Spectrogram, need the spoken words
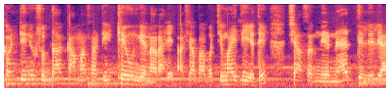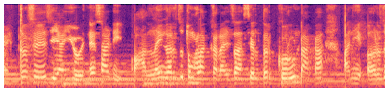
कंटिन्यू सुद्धा कामासाठी ठेवून घेणार आहे अशा बाबतची माहिती येथे शासन निर्णयात दिलेली आहे. तसेच या योजनेसाठी ऑनलाईन अर्ज तुम्हाला करायचा असेल तर करून टाका आणि अर्ज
